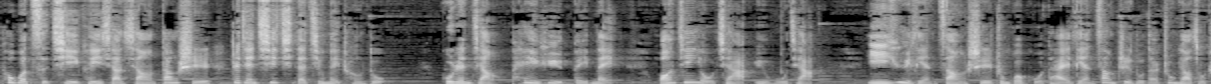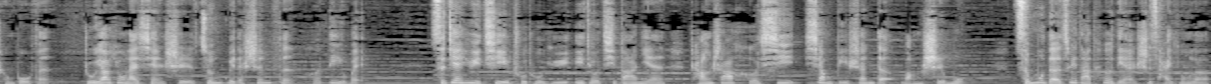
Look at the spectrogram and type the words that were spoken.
透过此器，可以想象当时这件漆器的精美程度。古人讲佩玉为美，黄金有价，玉无价。以玉敛葬是中国古代敛葬制度的重要组成部分，主要用来显示尊贵的身份和地位。此件玉器出土于1978年长沙河西象鼻山的王氏墓。此墓的最大特点是采用了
